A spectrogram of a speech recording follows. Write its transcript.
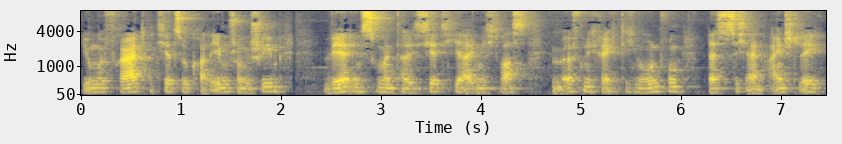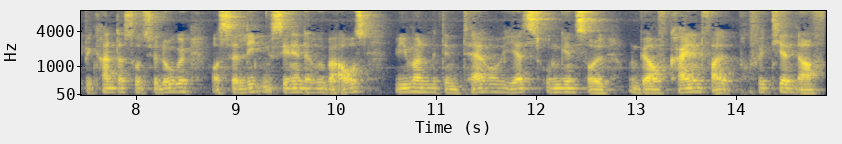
Die junge Freiheit hat hierzu gerade eben schon geschrieben, Wer instrumentalisiert hier eigentlich was? Im öffentlich-rechtlichen Rundfunk lässt sich ein einschlägig bekannter Soziologe aus der linken Szene darüber aus, wie man mit dem Terror jetzt umgehen soll und wer auf keinen Fall profitieren darf.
